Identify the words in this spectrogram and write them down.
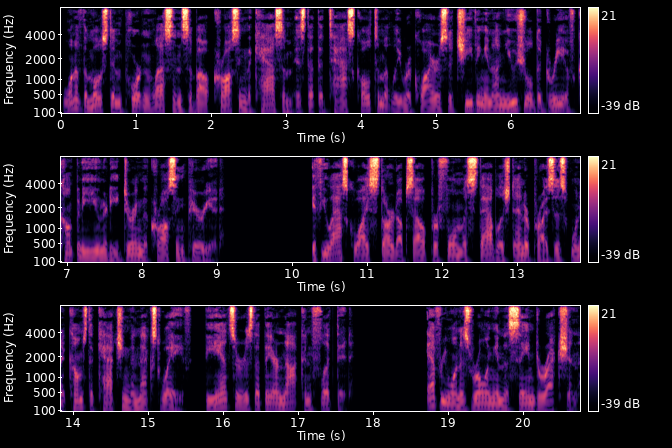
One of the most important lessons about crossing the chasm is that the task ultimately requires achieving an unusual degree of company unity during the crossing period. If you ask why startups outperform established enterprises when it comes to catching the next wave, the answer is that they are not conflicted. Everyone is rowing in the same direction.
